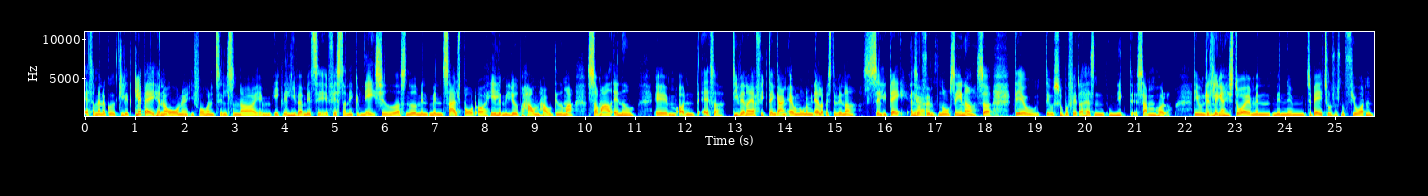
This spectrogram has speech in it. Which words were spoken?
altså, man er gået lidt glip af hen over årene i forhold til sådan at øh, ikke vil lige være med til festerne i gymnasiet og sådan noget. Men, men sejlsport og hele miljøet på havnen har jo givet mig så meget andet. Øh, og altså, de venner, jeg fik dengang, er jo nogle af mine allerbedste venner selv i dag, altså yeah. 15 år senere. Så det er, jo, det er jo super fedt at have sådan et unikt øh, sammenhold. Det er jo en lidt længere historie, men, men øhm, tilbage i 2014,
